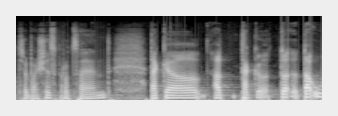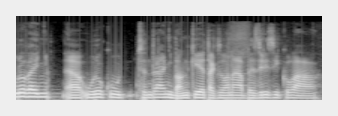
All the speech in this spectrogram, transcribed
třeba 6%, tak, a, tak to, ta úroveň úroku centrální banky je takzvaná bezriziková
